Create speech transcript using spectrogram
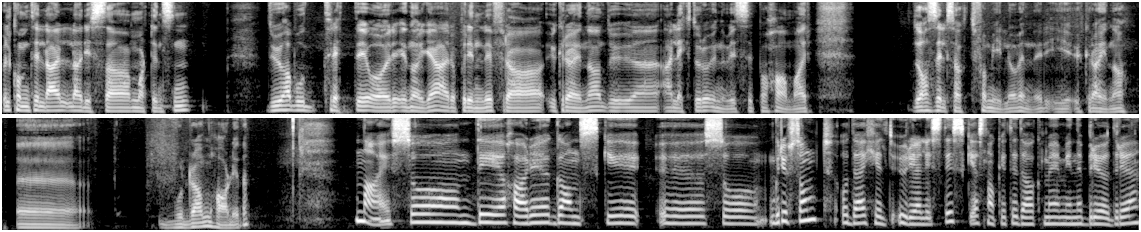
Velkommen til deg, Larissa Martinsen. Du har bodd 30 år i Norge, er opprinnelig fra Ukraina. Du er lektor og underviser på Hamar. Du har selvsagt familie og venner i Ukraina. Eh, hvordan har de det? Nei, så de har det ganske uh, så grusomt, og det er helt urealistisk. Jeg snakket i dag med mine brødre,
